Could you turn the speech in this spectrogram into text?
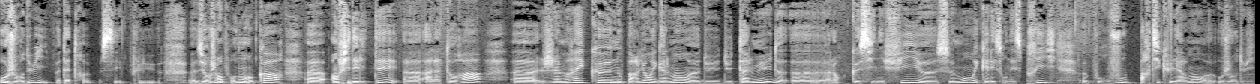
aujourd'hui Peut-être c'est plus euh, urgent pour nous encore en fidélité à la Torah. J'aimerais que nous parlions également du, du, Talmud. alors que signifie ce mot et quel est son esprit pour vous particulièrement aujourd'hui?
